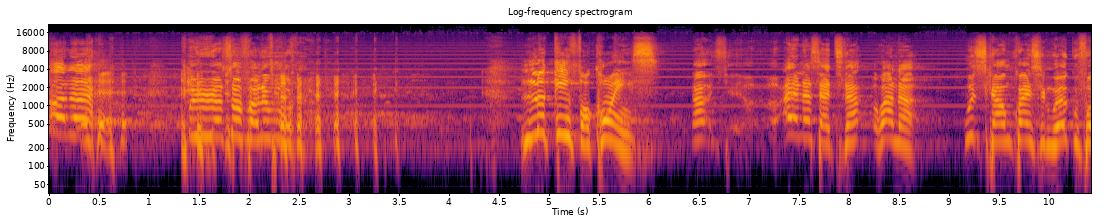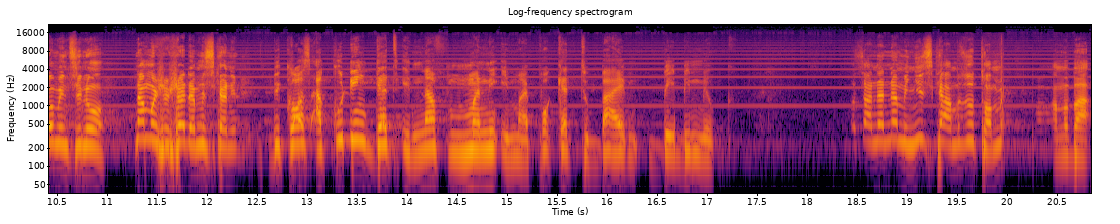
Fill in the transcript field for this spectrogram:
ɔdɛ wíwí sofa ne mu Looking for coins. na ayɛ na sɛ tena hɔ ana wo sika nkwansi no wɔagu fam nti no na mo hwehwɛ dɛm sika no bi because I couldn't get enough money in my pocket to buy baby milk. ɔsan dɛ na mi nyi sika a mo so tɔ me ameba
